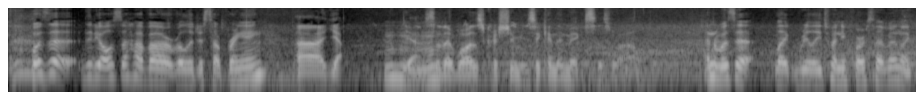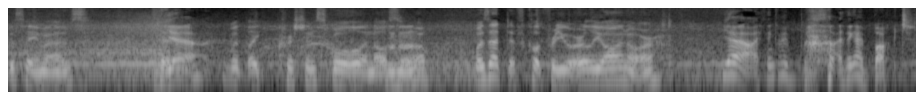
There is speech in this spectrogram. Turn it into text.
this- was it? Did you also have a religious upbringing? Uh, yeah. Mm-hmm. Yeah, so there was Christian music in the mix as well. And was it like really twenty four seven, like the same as? Tim, Yeah. With like Christian school and also. Was that difficult for you early on, or? Yeah, I think I, I think I bucked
